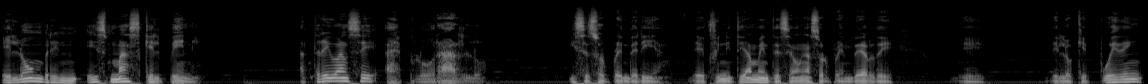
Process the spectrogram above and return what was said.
El hombre es más que el pene. Atrévanse a explorarlo y se sorprenderían. Definitivamente se van a sorprender de, de, lo que pueden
